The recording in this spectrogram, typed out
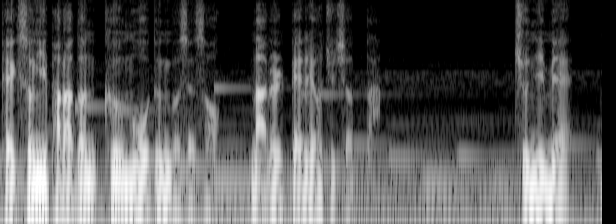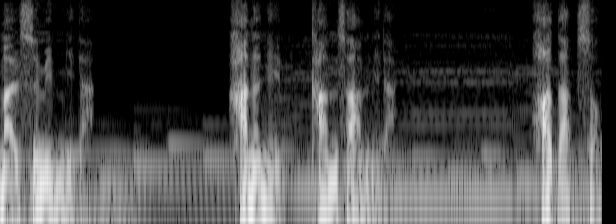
백성이 바라던 그 모든 것에서 나를 빼내어 주셨다. 주님의 말씀입니다. 하느님 감사합니다. 화답송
